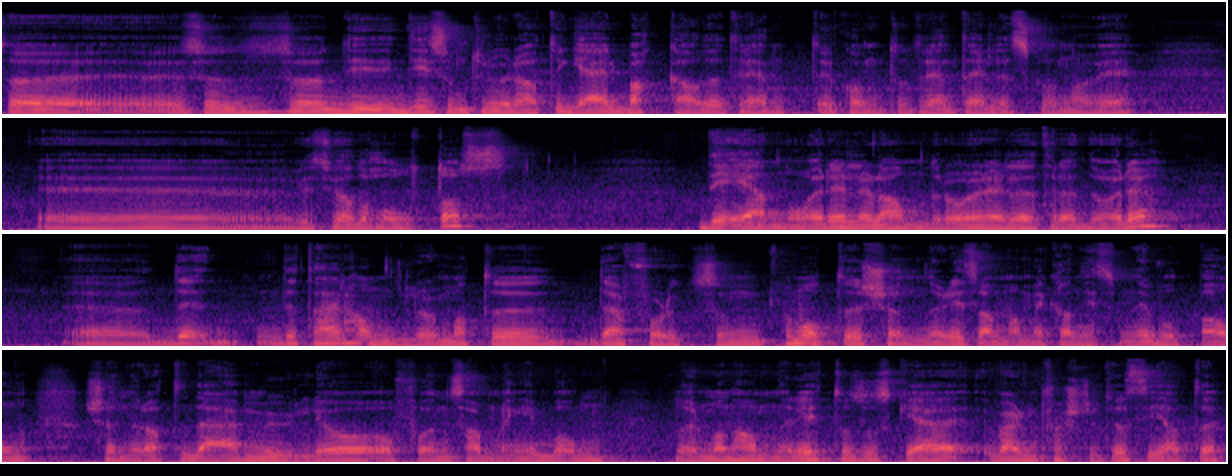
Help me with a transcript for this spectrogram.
Så, så, så de, de som tror at Geir Bakke hadde trent, kommet å trene LSK vi eh, Hvis vi hadde holdt oss det ene året eller det andre året eller det tredje året Eh, det, dette her handler om at det, det er folk som på en måte skjønner de samme mekanismene i fotballen. Skjønner at det er mulig å, å få en samling i bånn når man havner dit. Og så skal jeg være den første til å si at det,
